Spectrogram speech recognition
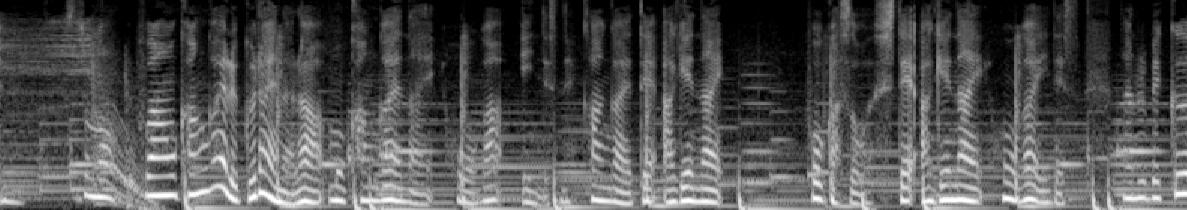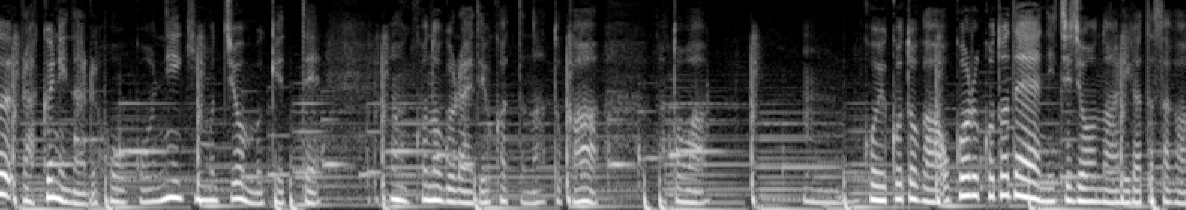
うん、その不安を考えるぐらいならもう考えない方がいいんですね。考えてあげない。フォーカスをしてあげない方がいいです。なるべく楽になる方向に気持ちを向けて、うん、このぐらいでよかったなとかあとは、うん、こういうことが起こることで日常のありがたさが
